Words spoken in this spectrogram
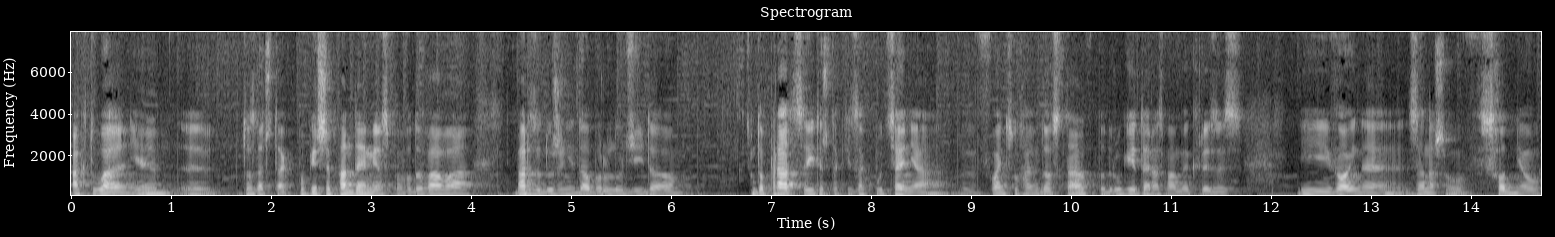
aktualnie. Y, to znaczy tak, po pierwsze pandemia spowodowała bardzo duży niedobór ludzi do, do pracy i też takie zakłócenia w łańcuchach dostaw. Po drugie teraz mamy kryzys i wojnę za naszą wschodnią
